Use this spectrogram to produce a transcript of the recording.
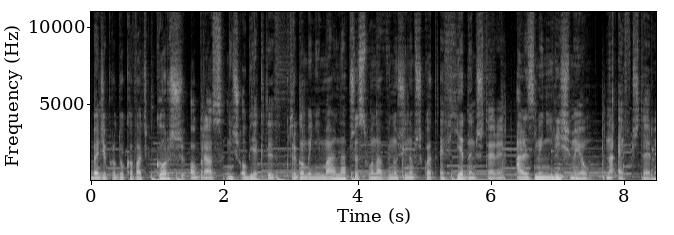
będzie produkować gorszy obraz niż obiektyw, którego minimalna przysłona wynosi np. f1.4, ale zmieniliśmy ją na f4.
